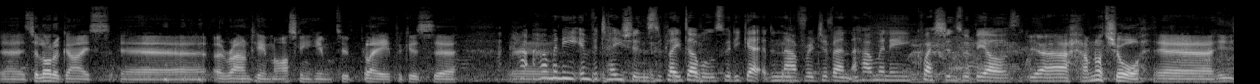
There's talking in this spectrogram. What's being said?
uh, it's a lot of guys uh, around him asking him to play because uh, how, how, many invitations to play doubles would he get at an average event? How many questions would be asked? Yeah, I'm not sure. Uh, he,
